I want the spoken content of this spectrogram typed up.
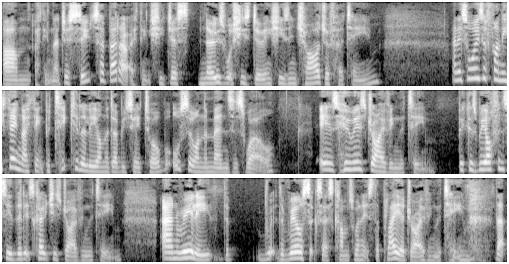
um, I think that just suits her better. I think she just knows what she's doing. She's in charge of her team. And it's always a funny thing, I think, particularly on the WTA Tour, but also on the men's as well, is who is driving the team. Because we often see that it's coaches driving the team. And really, the the real success comes when it's the player driving the team. that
